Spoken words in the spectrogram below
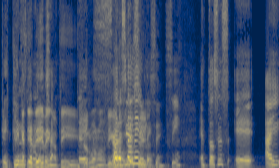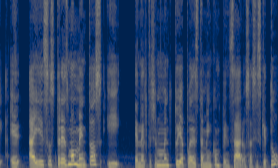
eh, que, que, te carbono, deben o sea, a ti carbono, digamos. Sí. Entonces, eh, hay, eh, hay esos tres momentos y en el tercer momento tú ya puedes también compensar. O sea, si es que tú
